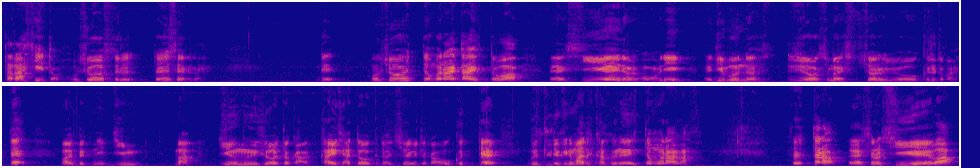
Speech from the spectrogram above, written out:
正しいと保証するという制度です。で、保証してもらいたい人は、えー、CA の方に自分の素性を示す書類を送るとかして、まあ別に人、まあ、住民票とか会社登記の書類とかを送って、物理的にまず確認してもらいます。そしたら、えー、その CA は、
